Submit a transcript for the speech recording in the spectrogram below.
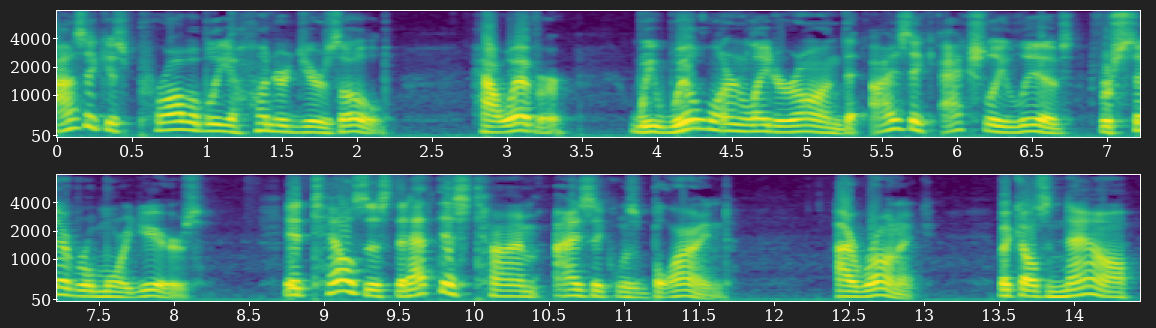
Isaac is probably a hundred years old. However, we will learn later on that Isaac actually lives for several more years. It tells us that at this time Isaac was blind. Ironic, because now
